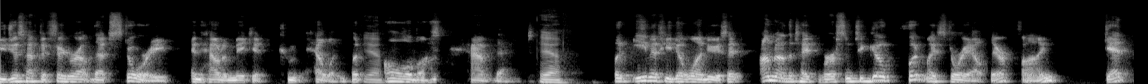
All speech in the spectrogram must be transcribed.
You just have to figure out that story and how to make it compelling. But Yeah. all of us have that. Yeah. But even if you don't want to do it, you say, I'm not the type of person to go put my story out there. Fine. Get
